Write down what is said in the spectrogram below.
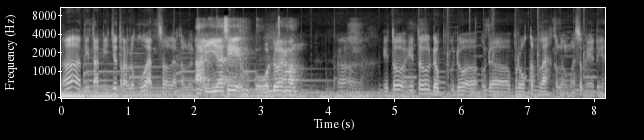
Ah, Titan hijau terlalu kuat soalnya kalau Ah iya sih, bodoh emang. Heeh. itu itu udah udah udah broken lah kalau masuk EDH.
